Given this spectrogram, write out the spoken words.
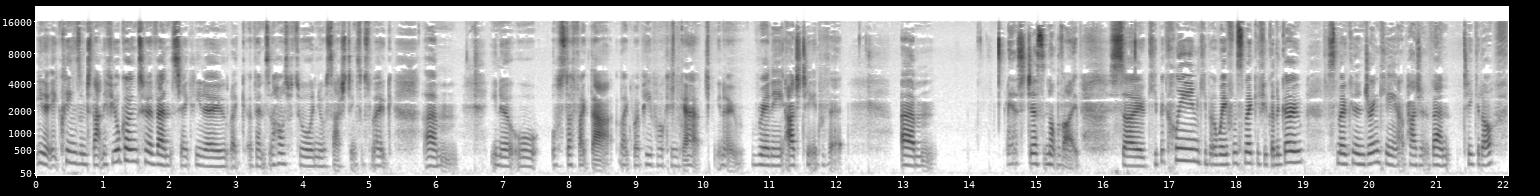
you know, it clings onto that. And if you're going to events like, you know, like events in a hospital and your sash stinks of smoke, um, you know, or or stuff like that, like where people can get, you know, really agitated with it. Um, it's just not the vibe. So keep it clean, keep it away from smoke. If you're gonna go smoking and drinking at a pageant event, take it off.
